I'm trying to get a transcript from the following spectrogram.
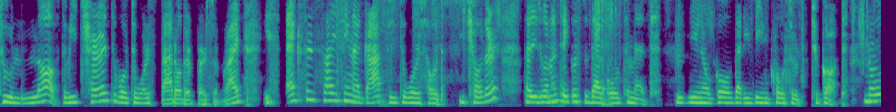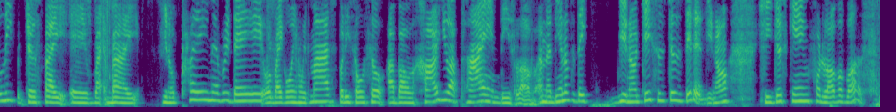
to love, to be charitable towards that other person, right? It's exercising agape towards each other that is going to take us to that ultimate you know goal that is being closer to god. Not only just by uh, by, by you know praying every day or by going with mass but it's also about how you applying this love. And at the end of the day you know, Jesus just did it, you know? He just came for love of us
